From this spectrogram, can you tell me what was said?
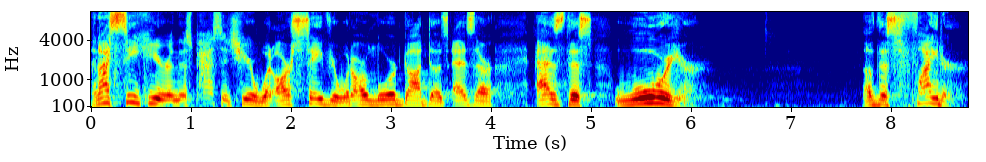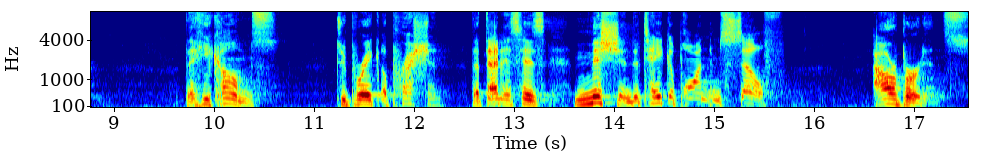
And I see here in this passage here what our Savior, what our Lord God does as, our, as this warrior of this fighter, that he comes to break oppression, that that is his mission, to take upon himself our burdens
